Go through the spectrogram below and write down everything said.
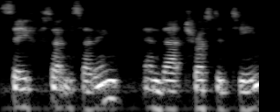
safe set and setting and that trusted team,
